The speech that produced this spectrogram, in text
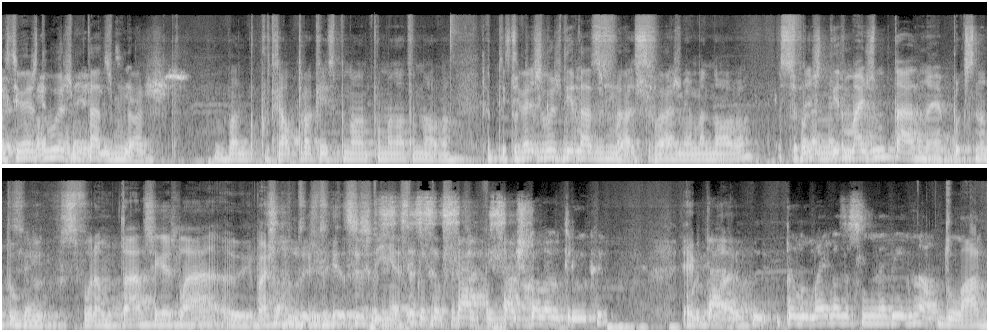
E se tiveres duas metades 20. menores? O Banco de Portugal troca isso por uma, por uma nota nova. tu, E se tiveres duas metades Se for, menores, se for a mesma nova, se Tu for tens a de ter mais de metade, não é? Porque senão tu, Sim. se for a metade, chegas lá e vais lá duas vezes. Tinha 50% Sabe- tinha, sabes qual é o truque? É Cortar claro. pelo meio, mas assim na diagonal. de lado.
